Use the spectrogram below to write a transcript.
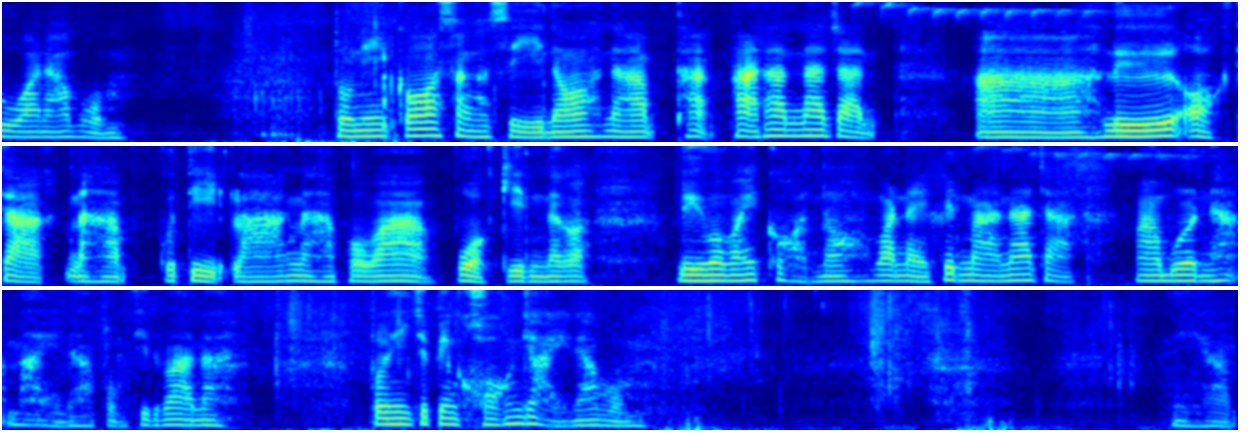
ตัวนะครับผม ตรงนี้ก็สังกะสีเนาะนะครับพระท่านน่าจะอ่าลื้อออกจากนะครับ กุฏิล้างนะครับ เพราะว่าปวกกินแล้วก็ลื้อมาไว้ก่อนเนาะวันไหนขึ้นมาน่าจะมาบูรณะใหม่นะครับผมคิดว่านะตรงนี้จะเป็นคลองใหญ่นะครับผม นี่ครับ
